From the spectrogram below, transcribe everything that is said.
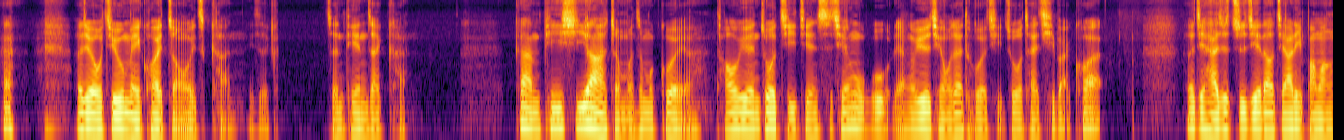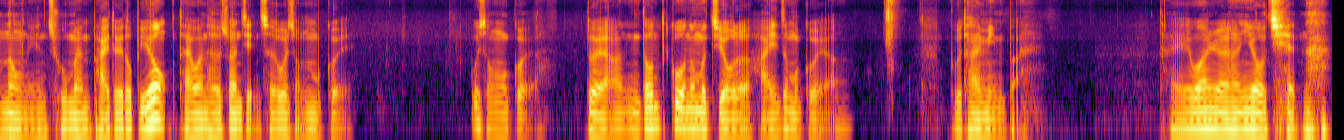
而且我几乎没快转，我一直看，一直看，整天在看。干 PCR 怎么这么贵啊？桃园做几件四千五，两个月前我在土耳其做才七百块。而且还是直接到家里帮忙弄，连出门排队都不用。台湾核酸检测为什么那么贵？为什么那么贵啊？对啊，你都过那么久了还这么贵啊？不太明白。台湾人很有钱呐、啊，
